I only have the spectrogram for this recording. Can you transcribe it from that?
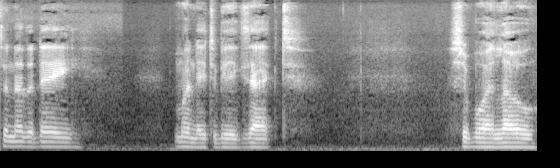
It's another day, Monday to be exact. It's your boy Low,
